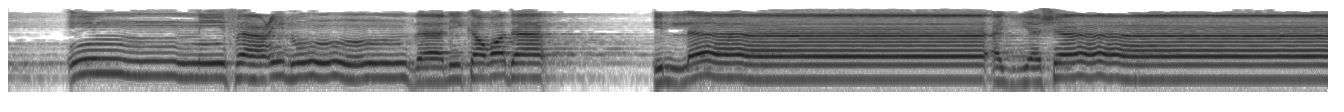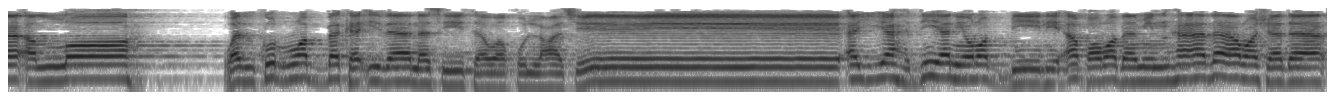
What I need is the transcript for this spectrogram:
إني فاعل ذلك غدا إلا أن يشاء الله. واذكر ربك إذا نسيت وقل عسي أن يهديني ربي لأقرب من هذا رشدا.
